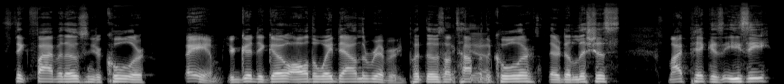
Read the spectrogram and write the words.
stick five of those in your cooler. Bam, you're good to go all the way down the river. You put those on Heck top yeah. of the cooler; they're delicious. My pick is easy.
